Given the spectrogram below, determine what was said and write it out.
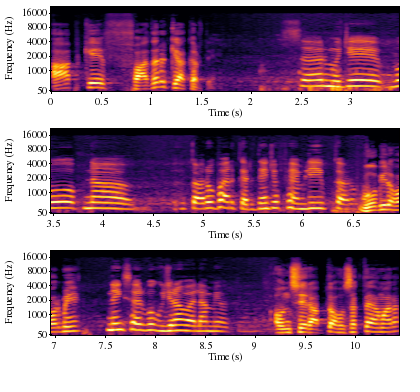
آپ کے فادر کیا کرتے ہیں؟ سر مجھے وہ اپنا کاروبار کرتے ہیں جو فیملی کاروبار وہ بھی لاہور میں ہیں؟ نہیں سر وہ گجرا والا میں ہوتے ہیں ان سے رابطہ ہو سکتا ہے ہمارا؟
